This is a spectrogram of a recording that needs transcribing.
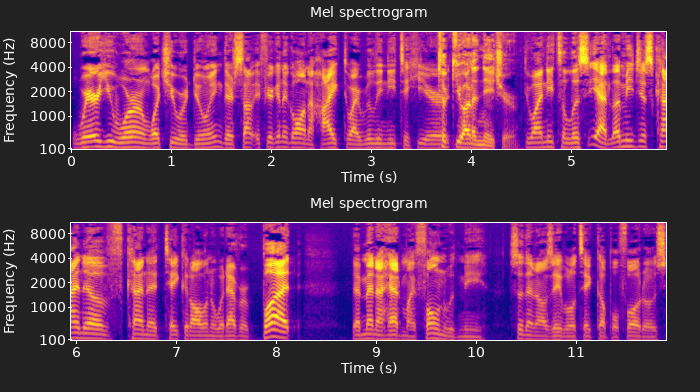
where you were and what you were doing there's some if you're going to go on a hike do I really need to hear Took you out of nature. do I need to listen yeah let me just kind of kind of take it all in or whatever but that meant I had my phone with me so then I was able to take a couple photos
